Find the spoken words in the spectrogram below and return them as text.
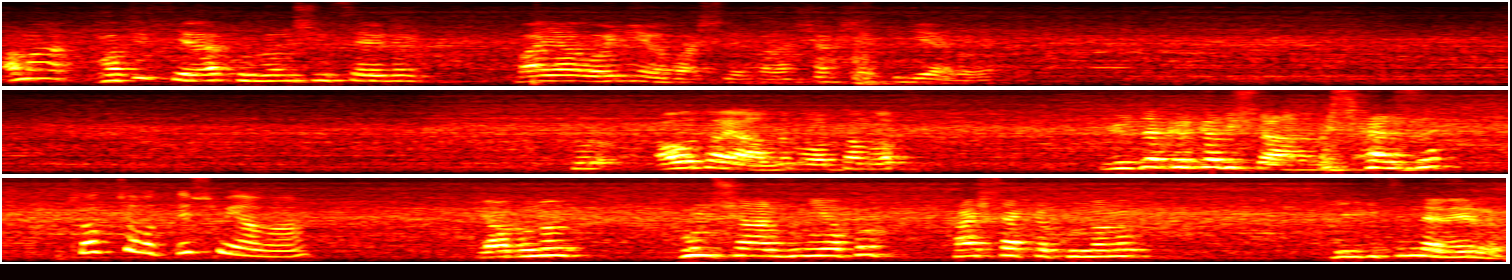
Ama hafif ya kullanışını sevdim. Bayağı oynuyor başlığı falan. Şak şak gidiyor. Şu auto'yu aldım orta mod. %40'a düştü anında şarjı. Çok çabuk düşmüyor ama. Ya bunun full şarjını yapıp kaç dakika kullanıp bilgisini de veririm.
